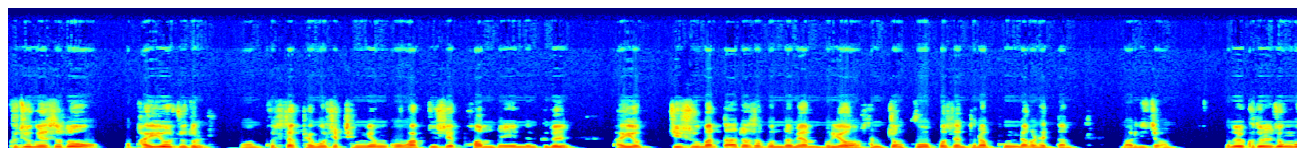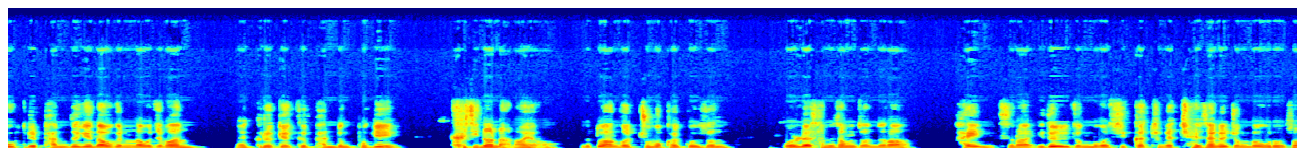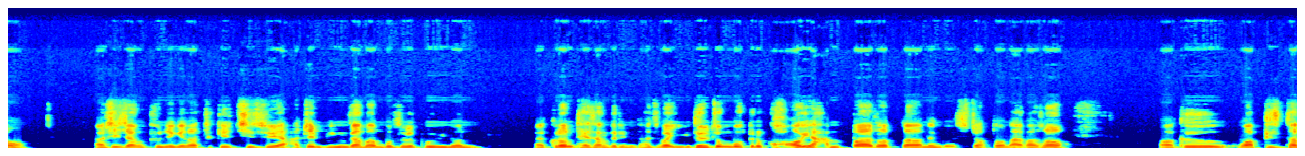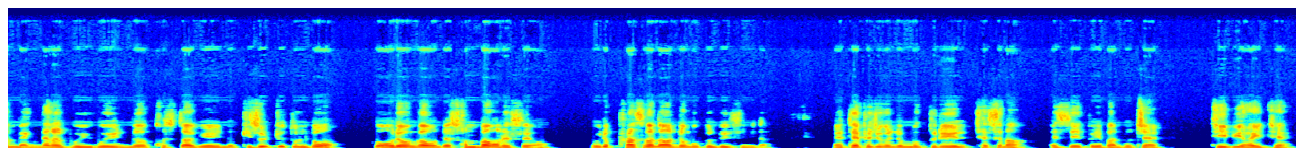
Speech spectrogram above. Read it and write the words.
그 중에서도 바이오주들, 어, 코스닥 150 생명공학 지수에 포함되어 있는 그들 바이오 지수만 따져서 본다면 무려 3.95%나 폭락을 했단 말이죠. 오늘 그들 종목들이 반등이 나오기는 나오지만 네, 그렇게 그 반등폭이 크지는 않아요. 또 한 걸 주목할 것은 원래 삼성전자나 하이닉스나 이들 종목은 시가총액 최상위 종목으로서 시장 분위기나 특히 지수에 아주 민감한 모습을 보이는 그런 대상들입니다. 하지만 이들 종목들은 거의 안 빠졌다는 것이죠. 더 나가서 어, 그와 비슷한 맥락을 보이고 있는 코스닥에 있는 기술주들도 그 어려운 가운데 선방을 했어요. 오히려 플러스가 나온 종목들도 있습니다. 대표적인 종목들이 테스나, SFA 반도체, DB 하이텍,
